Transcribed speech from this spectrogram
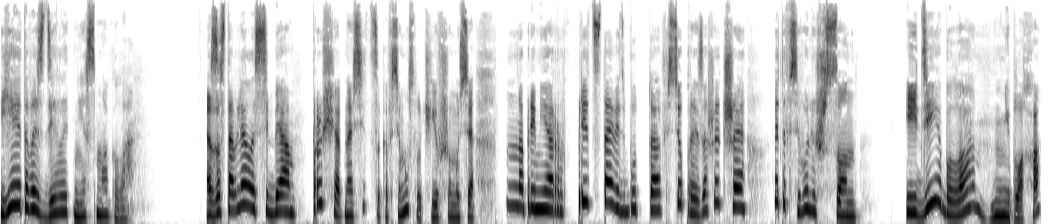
я этого сделать не смогла. Заставляла себя проще относиться ко всему случившемуся. Например, представить, будто все произошедшее — это всего лишь сон. Идея была неплоха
